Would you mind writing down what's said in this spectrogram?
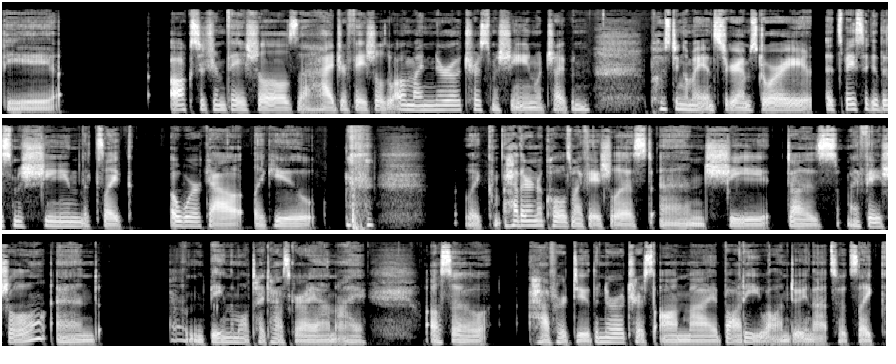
the oxygen facials, the hydrofacials, oh, my NeuroTris machine, which I've been posting on my Instagram story. It's basically this machine that's like a workout. Like you, like Heather Nicole is my facialist, and she does my facial. And um, being the multitasker I am, I also have her do the NeuroTris on my body while I'm doing that. So it's like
